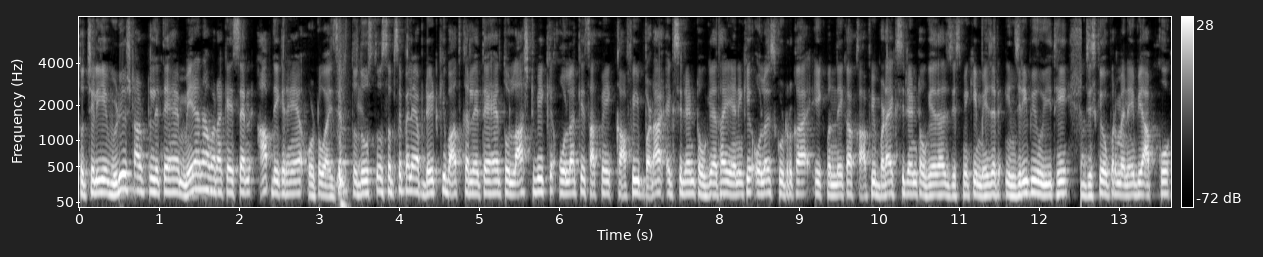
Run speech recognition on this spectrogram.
तो चलिए वीडियो स्टार्ट कर लेते हैं। मेरा नाम राकेश आप देख रहे हैं ऑटोवाइजर तो दोस्तों, सबसे पहले अपडेट की बात कर लेते हैं। तो लास्ट वीक ओला के साथ में काफ़ी बड़ा एक्सीडेंट हो गया था, यानी कि ओला स्कूटर का एक बंदे का काफ़ी बड़ा एक्सीडेंट हो गया था, जिसमें कि मेजर इंजरी भी हुई थी, जिसके ऊपर मैंने भी आपको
